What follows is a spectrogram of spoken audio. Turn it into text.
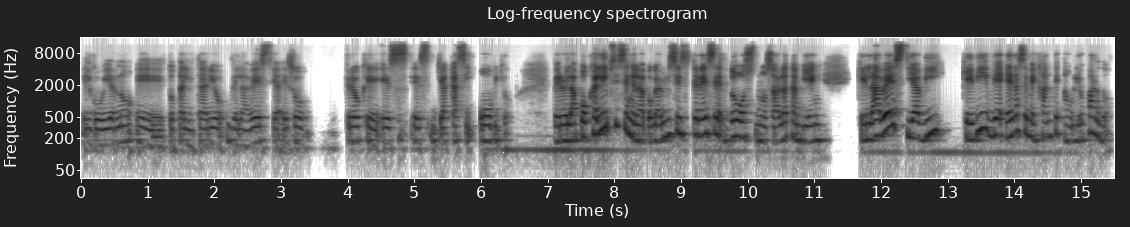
el gobierno eh, totalitario de la bestia. Eso creo que es, es ya casi obvio. Pero el Apocalipsis, en el Apocalipsis 13, 2, nos habla también que la bestia vi, que vive era semejante a un leopardo.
